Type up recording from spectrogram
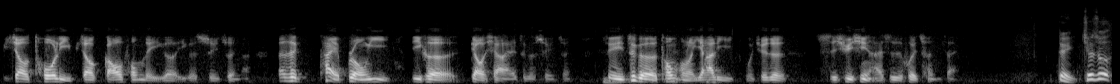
比较脱离比较高峰的一个一个水准了。但是它也不容易立刻掉下来这个水准。所以这个通膨的压力，我觉得持续性还是会存在。对，就是说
